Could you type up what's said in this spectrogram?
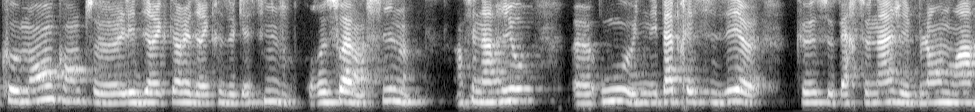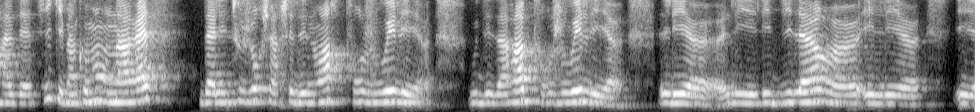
comment, quand les directeurs et directrices de casting reçoivent un film, un scénario où il n'est pas précisé que ce personnage est blanc, noir, asiatique, et bien comment on arrête d'aller toujours chercher des noirs pour jouer les euh, ou des arabes pour jouer les euh, les, euh, les, dealers et les et,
